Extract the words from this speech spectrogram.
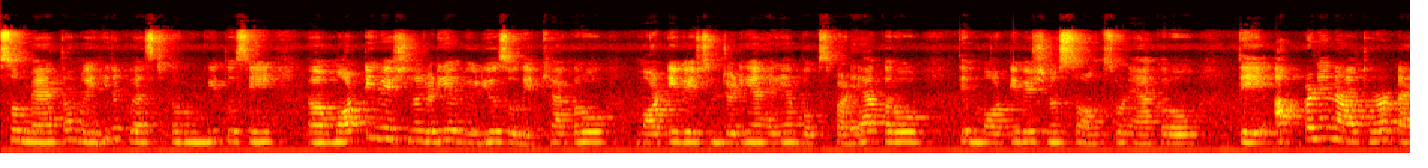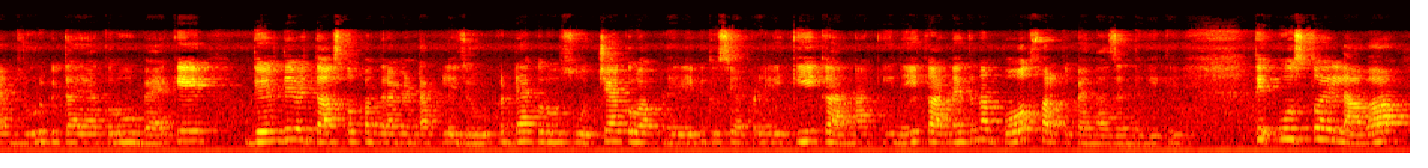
ਸੋ ਮੈਂ ਤੁਹਾਨੂੰ ਇਹੀ ਰਿਕੁਐਸਟ ਕਰੂੰਗੀ, ਤੁਸੀਂ ਮੋਟੀਵੇਸ਼ਨਲ ਜਿਹੜੀਆਂ ਵੀਡੀਓਜ਼ ਉਹ ਦੇਖਿਆ ਕਰੋ ਮੋਟੀਵੇਸ਼ਨ ਜਿਹੜੀਆਂ ਹੈਗੀਆਂ ਬੁੱਕਸ ਪੜ੍ਹਿਆ ਕਰੋ ਤੇ ਮੋਟੀਵੇਸ਼ਨਲ ਸੌਂਗ ਸੁਣਿਆ ਕਰੋ ਤੇ ਆਪਣੇ ਨਾਲ ਥੋੜਾ ਟਾਈਮ ਜ਼ਰੂਰ ਬਿਤਾਇਆ ਕਰੋ, ਬਹਿ ਕੇ ਦਿਨ ਦੇ ਵਿੱਚ 10 ਤੋਂ 15 ਮਿੰਟ ਆਪਣੇ ਲਈ ਜ਼ਰੂਰ ਕੱਢਿਆ ਕਰੋ, ਸੋਚਿਆ ਕਰੋ ਆਪਣੇ ਲਈ ਵੀ ਤੁਸੀਂ ਆਪਣੇ ਲਈ ਕੀ ਕਰਨਾ, ਕੀ ਨਹੀਂ ਕਰਨਾ, ਇਹਦੇ ਨਾਲ ਬਹੁਤ ਫ਼ਰਕ ਪੈਂਦਾ ਜ਼ਿੰਦਗੀ ਤੇ। ਤੇ ਉਸ ਤੋਂ ਇਲਾਵਾ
